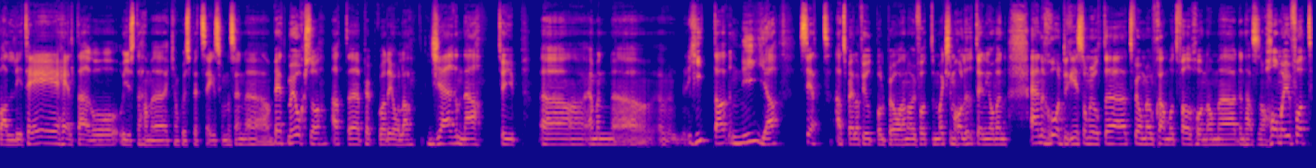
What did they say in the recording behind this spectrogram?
kvalitet helt där och, och just det här med kanske spetsegenskaper. Men sen uh, vet man ju också att uh, Pep Guardiola gärna typ uh, ja, men, uh, hittar nya sätt att spela fotboll på. Han har ju fått maximal utdelning av en, en Rodri som har gjort uh, två mål framåt för honom den här säsongen. Har man ju fått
